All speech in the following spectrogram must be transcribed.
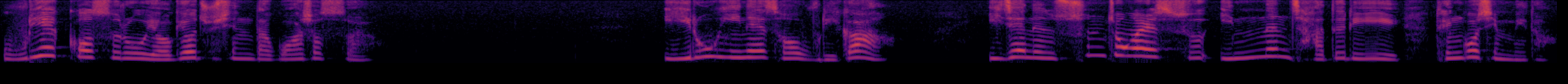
우리의 것으로 여겨 주신다고 하셨어요. 이로 인해서 우리가 이제는 순종할 수 있는 자들이 된 것입니다.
